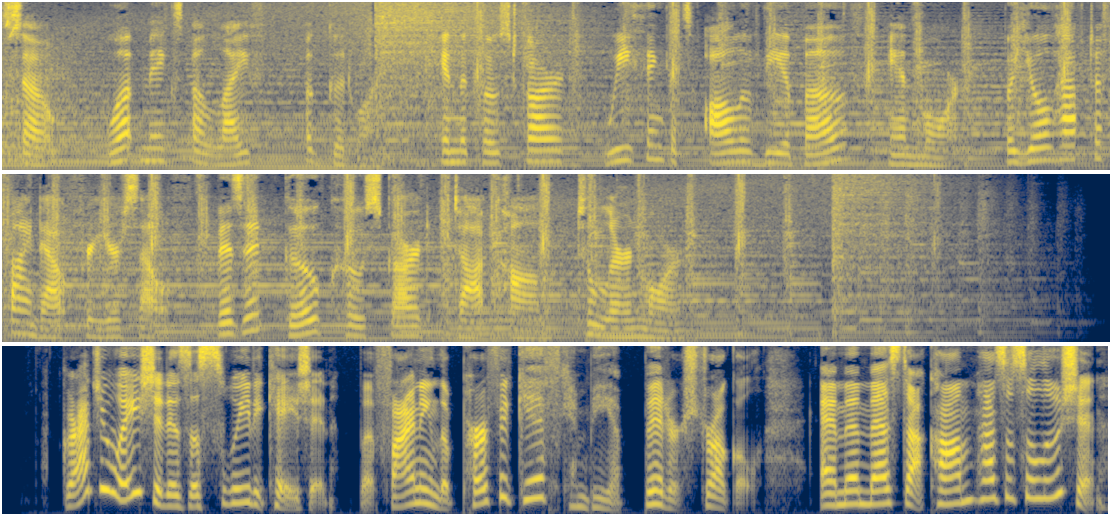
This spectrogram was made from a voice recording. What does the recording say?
So, What makes a life a good one? In the Coast Guard, we think it's all of the above and more, but you'll have to find out for yourself. Visit gocoastguard.com to learn more. Graduation is a sweet occasion, but finding the perfect gift can be a bitter struggle. MMS.com has a solution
